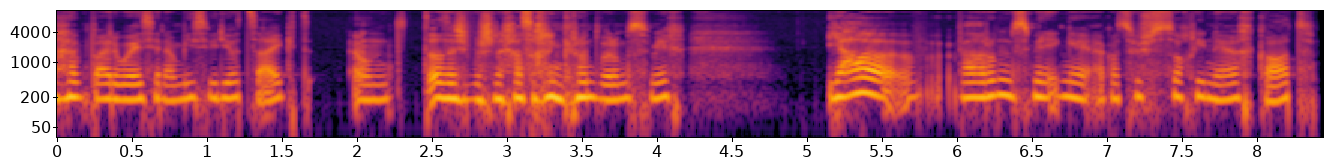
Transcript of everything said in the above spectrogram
äh, by the way, sie haben auch mein Video gezeigt und das ist wahrscheinlich auch so ein Grund, warum es mich, ja, warum es mir irgendwie auch sonst so ein bisschen näher geht.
